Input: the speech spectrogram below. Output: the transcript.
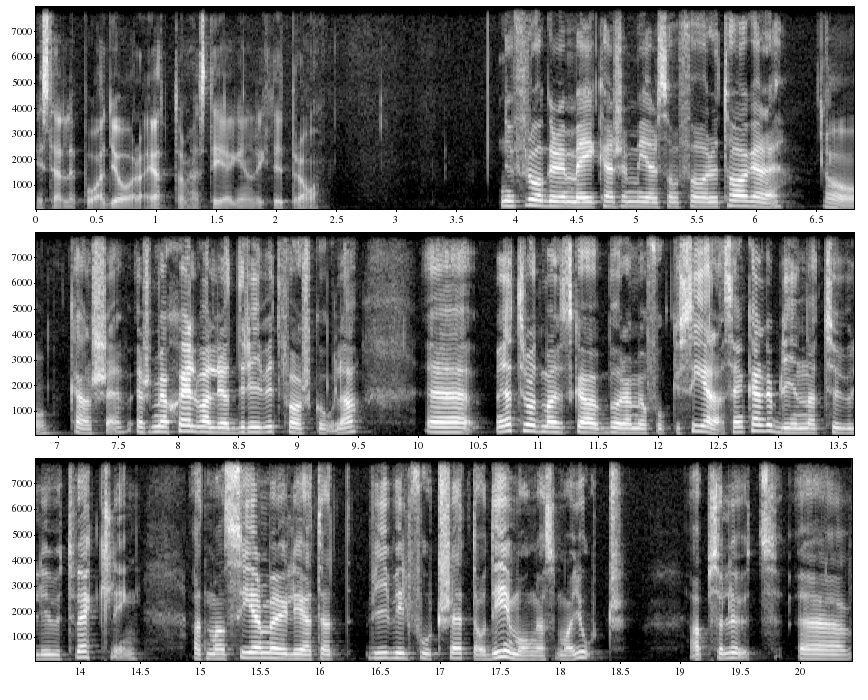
istället på att göra ett av de här stegen riktigt bra? Nu frågar du mig kanske mer som företagare. Ja. Kanske, eftersom jag själv aldrig har drivit förskola. Eh, men jag tror att man ska börja med att fokusera. Sen kan det bli en naturlig utveckling. Att man ser möjlighet att vi vill fortsätta och det är många som har gjort. Absolut. Uh,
